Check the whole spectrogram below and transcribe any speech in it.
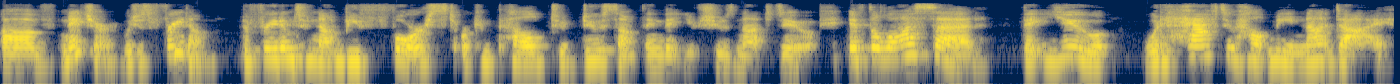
of nature, which is freedom the freedom to not be forced or compelled to do something that you choose not to do. If the law said that you would have to help me not die,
